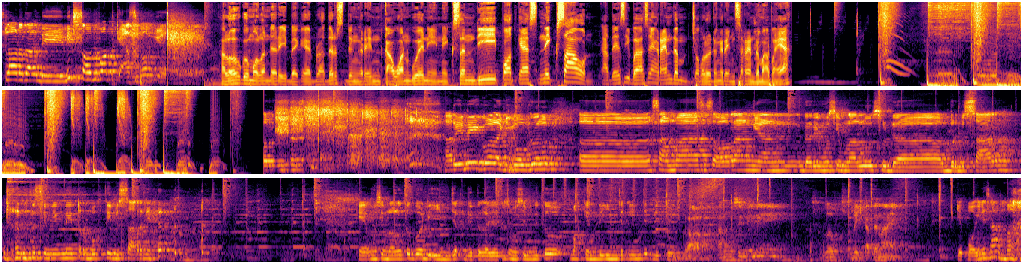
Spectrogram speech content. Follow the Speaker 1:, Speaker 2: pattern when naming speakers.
Speaker 1: Selamat datang di Nick Sound Podcast. Gokil.
Speaker 2: Halo, gue Molan dari Backyard Brothers Dengerin kawan gue nih, Nixon Di podcast Nick Sound Katanya sih bahasa yang random Coba lo dengerin serandom apa ya
Speaker 1: Hari ini gue lagi ngobrol eh, sama seseorang yang dari musim lalu sudah berbesar dan musim ini terbukti besarnya. Kayak musim lalu tuh gue diinjek gitu aja, terus musim ini tuh makin diinjek-injek gitu.
Speaker 3: Enggak, kan musim ini lo peringkatnya naik.
Speaker 1: Ya poinnya sama.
